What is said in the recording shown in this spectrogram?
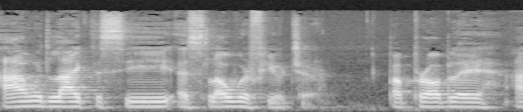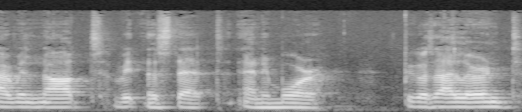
i would like to see a slower future but probably I will not witness that anymore because I learned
